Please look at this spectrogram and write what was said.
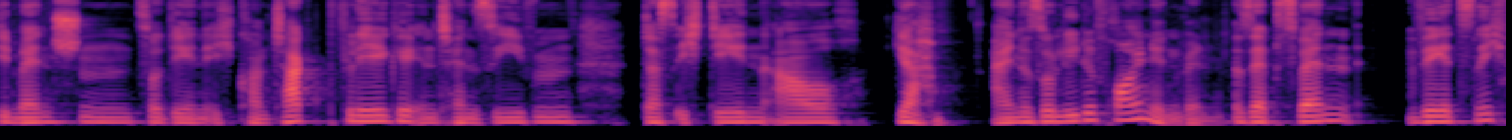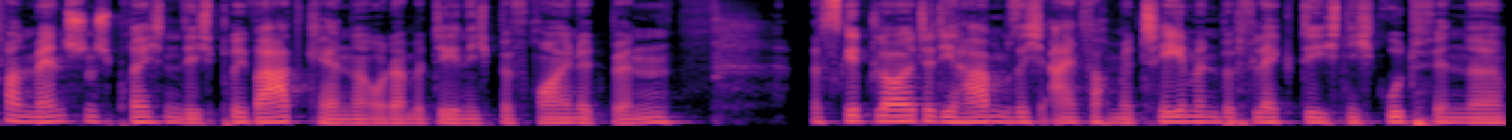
die Menschen, zu denen ich Kontakt pflege, intensiven, dass ich denen auch, ja, eine solide Freundin bin. Selbst wenn wir jetzt nicht von Menschen sprechen, die ich privat kenne oder mit denen ich befreundet bin, es gibt Leute, die haben sich einfach mit Themen befleckt, die ich nicht gut finde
